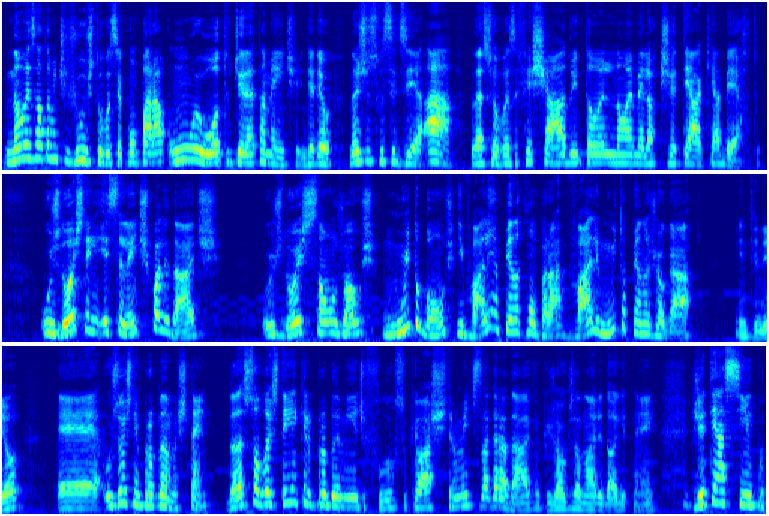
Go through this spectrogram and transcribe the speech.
não é exatamente justo você comparar um ou o outro diretamente, entendeu? Não é justo você dizer, ah, Last of Us é fechado, então ele não é melhor que GTA, que é aberto. Os dois têm excelentes qualidades, os dois são jogos muito bons e valem a pena comprar, vale muito a pena jogar, entendeu? É, os dois têm problemas? Tem. The Last of Us tem aquele probleminha de fluxo que eu acho extremamente desagradável que os jogos da Naughty Dog têm. GTA V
